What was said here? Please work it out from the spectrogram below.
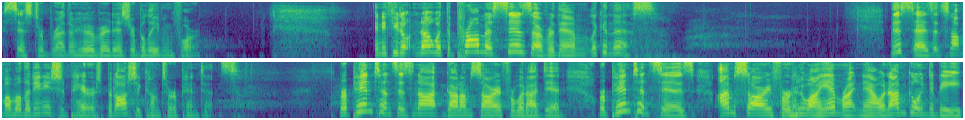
sister, brother, whoever it is you're believing for. And if you don't know what the promise is over them, look at this. This says, It's not my will that any should perish, but all should come to repentance. Repentance is not, God, I'm sorry for what I did. Repentance is, I'm sorry for who I am right now, and I'm going to be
